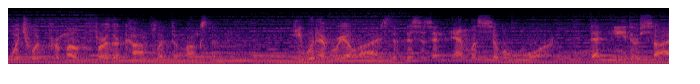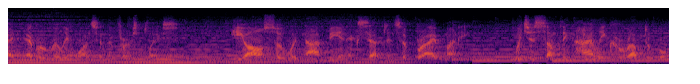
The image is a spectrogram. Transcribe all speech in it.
which would promote further conflict amongst them. He would have realized that this is an endless civil war that neither side ever really wants in the first place. He also would not be an acceptance of bribe money, which is something highly corruptible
